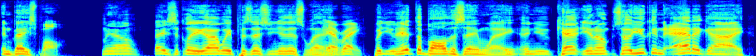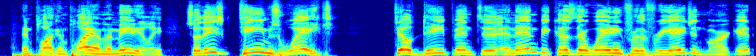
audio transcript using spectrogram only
in baseball. You know, basically, uh, we position you this way. Yeah, right. But you hit the ball the same way, and you can't, you know, so you can add a guy and plug and play him immediately. So these teams wait till deep into, and then because they're waiting for the free agent market,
